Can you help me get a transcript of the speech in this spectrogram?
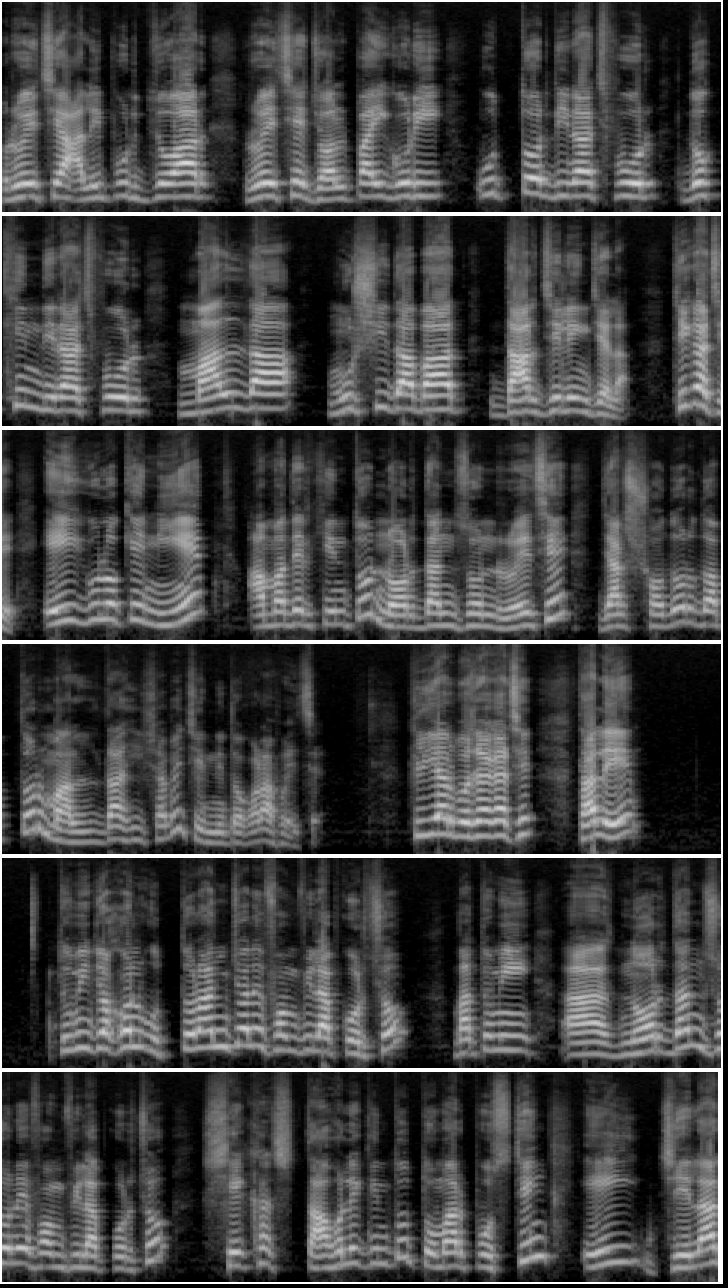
রয়েছে আলিপুরদুয়ার, রয়েছে জলপাইগুড়ি, উত্তর দিনাজপুর, দক্ষিণ দিনাজপুর, মালদা, মুর্শিদাবাদ, দার্জিলিং জেলা। ঠিক আছে? এইগুলোকে নিয়ে আমাদের কিন্তু নর্দার্ন জোন রয়েছে, যার সদর দপ্তর মালদা হিসাবে চিহ্নিত করা হয়েছে। ক্লিয়ার বোঝা গেছে? তাহলে তুমি যখন উত্তরাঞ্চলে ফর্ম ফিল আপ করছ বা তুমি নর্দার্ন জোনে ফর্ম ফিল আপ করছ, সেখা, তাহলে কিন্তু তোমার পোস্টিং এই জেলার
